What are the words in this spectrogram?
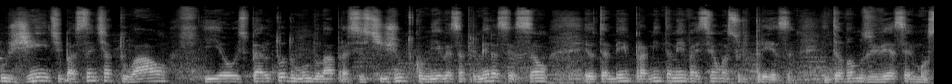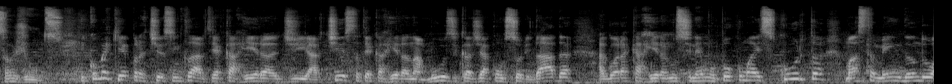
urgente, bastante atual e eu espero todo mundo lá para assistir junto comigo essa primeira sessão. Eu também, para mim também vai ser uma surpresa. Então vamos viver essa emoção juntos. E como é que é para ti assim, claro, tem a carreira de artista, tem a carreira na música já consolidada, agora a carreira no cinema um pouco mais curta, mas também dando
